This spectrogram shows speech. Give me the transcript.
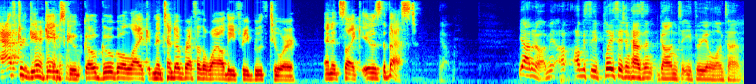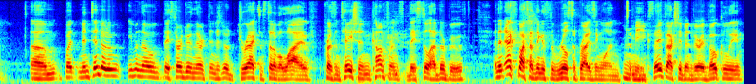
After Ga- gamescoop go google like nintendo breath of the wild e3 booth tour and it's like it was the best. Yeah. Yeah, I don't know. I mean, obviously, PlayStation hasn't gone to E3 in a long time. Um, but Nintendo, even though they started doing their Nintendo Direct instead of a live presentation conference, they still had their booth. And then Xbox, I think, is the real surprising one to me because they've actually been very vocally,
